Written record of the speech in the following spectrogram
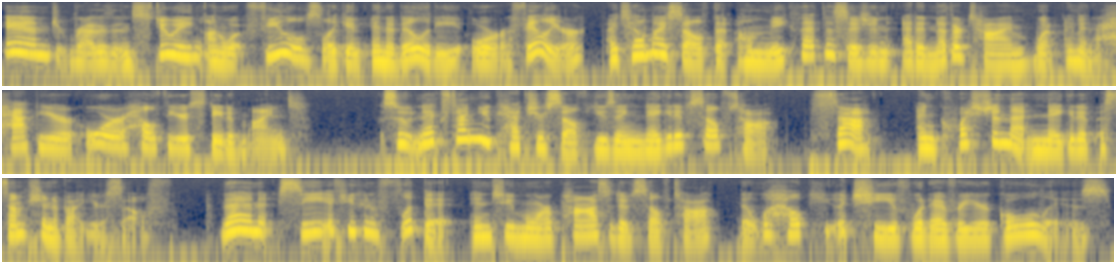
And rather than stewing on what feels like an inability or a failure, I tell myself that I'll make that decision at another time when I'm in a happier or healthier state of mind. So, next time you catch yourself using negative self talk, stop and question that negative assumption about yourself. Then see if you can flip it into more positive self talk that will help you achieve whatever your goal is.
